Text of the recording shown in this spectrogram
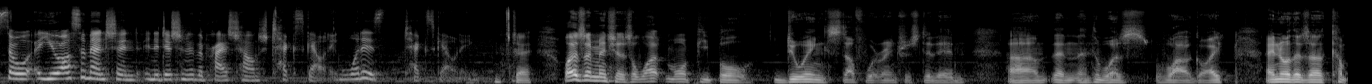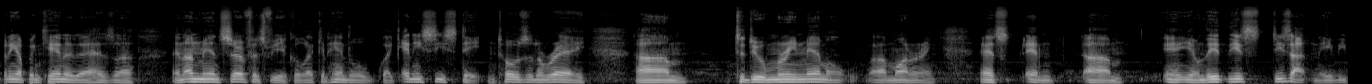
So you also mentioned, in addition to the prize challenge, tech scouting. What is tech scouting? Okay. Well, as I mentioned, there's a lot more people doing stuff we're interested in um, than, than there was a while ago. I, I know there's a company up in Canada that has a, an unmanned surface vehicle that can handle like any sea state and tows an array um, to do marine mammal uh, monitoring. And it's and, um, and you know they, these these aren't navy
